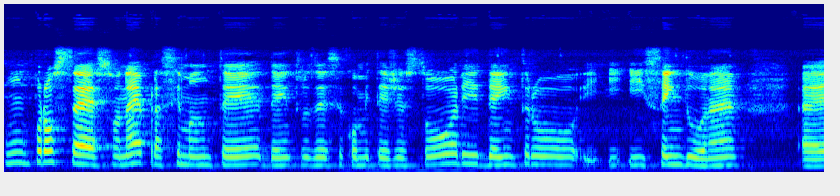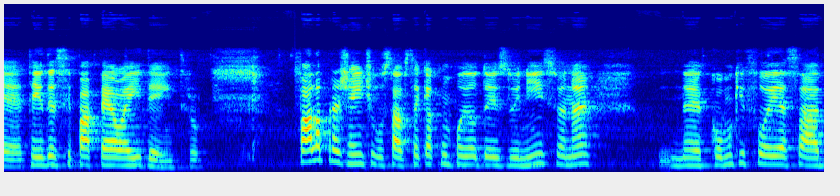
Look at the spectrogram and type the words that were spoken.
um processo, né, para se manter dentro desse comitê gestor e dentro e, e sendo, né, é, tendo esse papel aí dentro. Fala pra gente, Gustavo, você que acompanhou desde o início, né? né, como que foi essa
